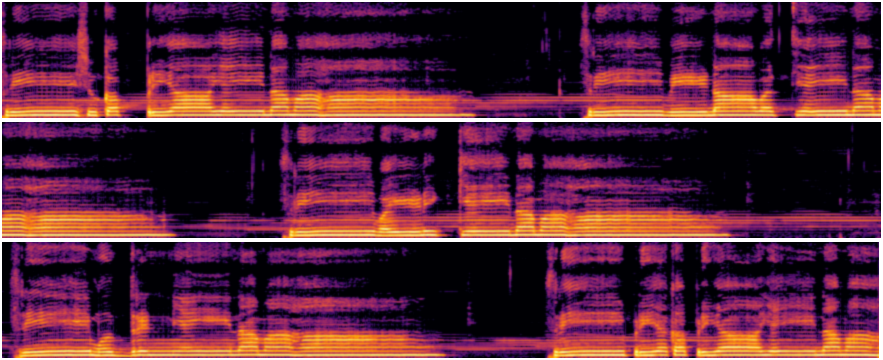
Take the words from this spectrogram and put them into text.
श्रीशुकप्रियायै नमः। श्रीवीणावत्यै नमः श्रीवैणिक्यै नमः श्रीमुद्रिण्यै नमः श्रीप्रियकप्रियायै नमः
